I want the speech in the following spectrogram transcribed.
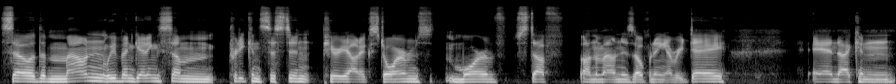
So the mountain, we've been getting some pretty consistent periodic storms. More of stuff on the mountain is opening every day, and I can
